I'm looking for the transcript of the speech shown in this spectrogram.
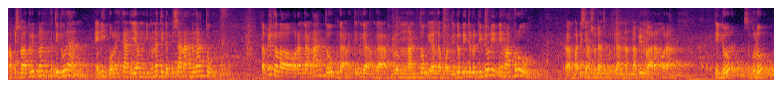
habis maghrib kan ketiduran. Nah, ini bolehkan yang di mana tidak bisa nahan ngantuk. Tapi kalau orang nggak ngantuk, nggak nggak nggak belum ngantuk ya nggak mau tidur ditidur tidurin ini makruh. Dalam hadis yang sudah sebutkan Nabi melarang orang tidur sebelum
